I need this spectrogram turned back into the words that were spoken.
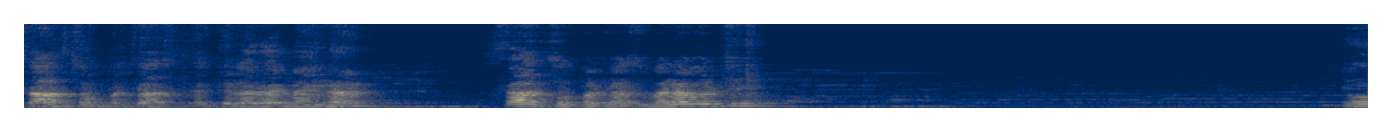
સાતસો પચાસ થાય. કેટલા થાય? માઇનસ સાતસો પચાસ. બરાબર છે? તો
